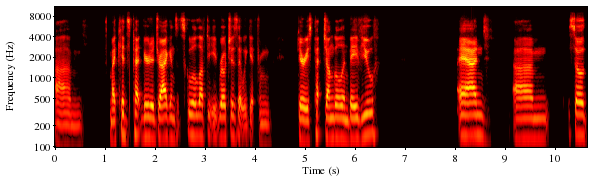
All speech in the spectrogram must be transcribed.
Um, my kids' pet bearded dragons at school love to eat roaches that we get from Gary's Pet Jungle in Bayview. And um, so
